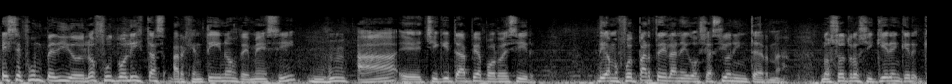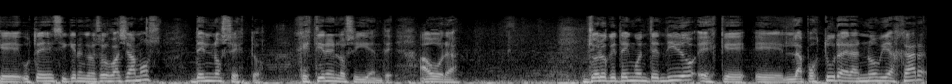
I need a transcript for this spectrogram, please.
Ese fue un pedido de los futbolistas argentinos de Messi a eh, Chiquitapia por decir, digamos, fue parte de la negociación interna. Nosotros, si quieren que, que ustedes, si quieren que nosotros vayamos, dennos esto, gestionen lo siguiente. Ahora, yo lo que tengo entendido es que eh, la postura era no viajar,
